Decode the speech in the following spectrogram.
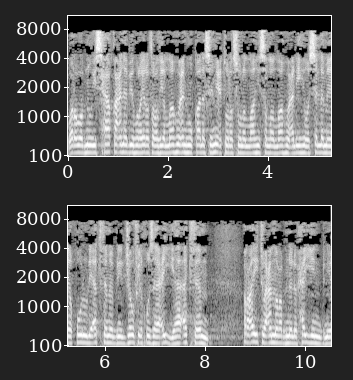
وروى ابن إسحاق عن أبي هريرة رضي الله عنه قال سمعت رسول الله صلى الله عليه وسلم يقول لأكثم بن الجوف الخزاعي يا أكثم رأيت عمرو بن لحي بن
